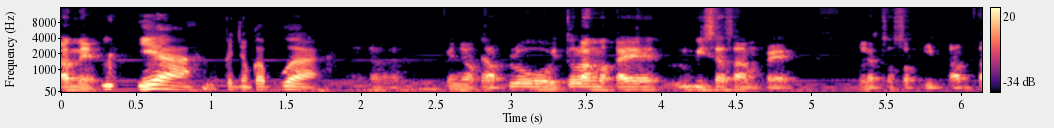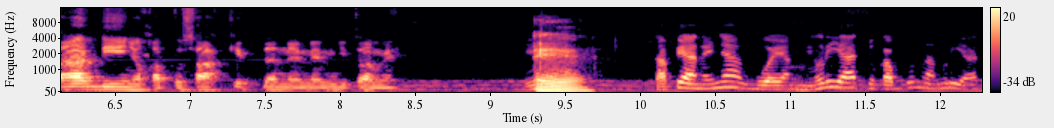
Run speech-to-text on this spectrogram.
Am ya? Iya ke nyokap gua. Eh, ke nyokap lu itulah makanya lu bisa sampai ngeliat sosok hitam tadi nyokap lu sakit dan lain-lain gitu Am ya? Iya. Iya. Tapi anehnya gua yang ngelihat nyokap gua nggak ngelihat.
